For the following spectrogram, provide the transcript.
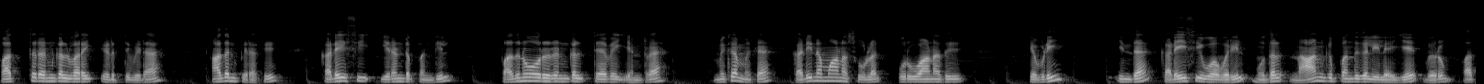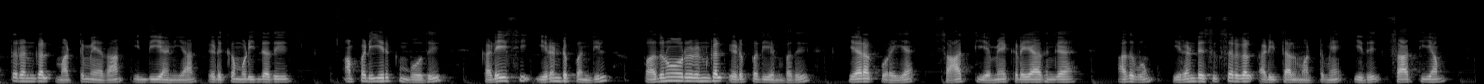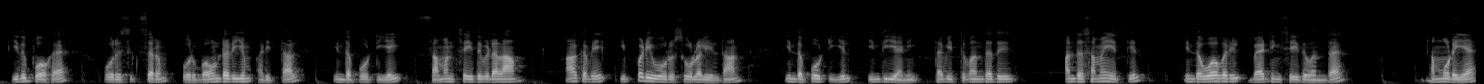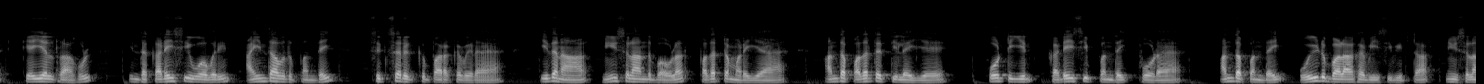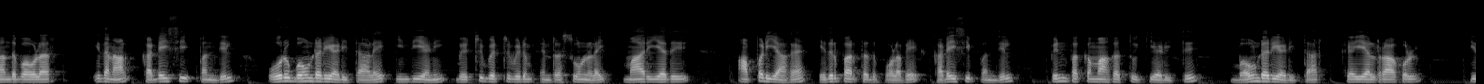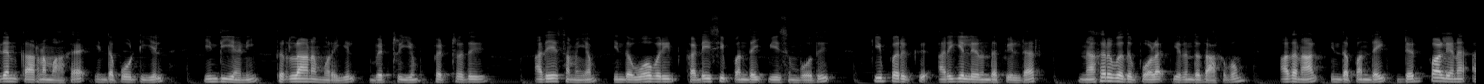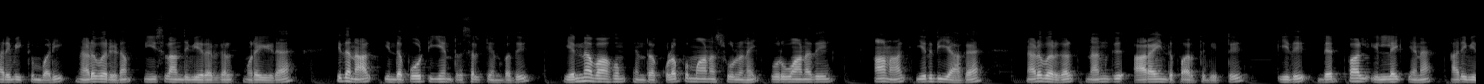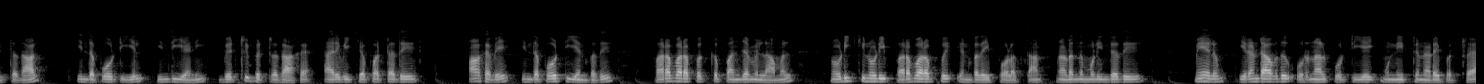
பத்து ரன்கள் வரை எடுத்துவிட அதன் பிறகு கடைசி இரண்டு பந்தில் பதினோரு ரன்கள் தேவை என்ற மிக மிக கடினமான சூழல் உருவானது. எப்படி? இந்த கடைசி ஓவரில் முதல் நான்கு பந்துகளிலேயே வெறும் பத்து ரன்கள் மட்டுமே தான் இந்திய அணியால் எடுக்க முடிந்தது. அப்படி இருக்கும்போது கடைசி இரண்டு பந்தில் பதினோரு ரன்கள் எடுப்பது என்பது ஏறக்குறைய சாத்தியமே கிடையாதுங்க. அதுவும் இரண்டு சிக்சர்கள் அடித்தால் மட்டுமே இது சாத்தியம். இதுபோக ஒரு சிக்சரும் ஒரு பவுண்டரியும் அடித்தால் இந்த போட்டியை சமன் செய்து விடலாம். ஆகவே இப்படி ஒரு சூழலில்தான் இந்த போட்டியில் இந்திய அணி தவித்து வந்தது. அந்த சமயத்தில் இந்த ஓவரில் பேட்டிங் செய்து வந்த நம்முடைய கேஎல் ராகுல் இந்த கடைசி ஓவரின் ஐந்தாவது பந்தை சிக்ஸருக்கு பறக்கவிட இதனால் நியூசிலாந்து பவுலர் பதட்டமடைய அந்த பதட்டத்திலேயே போட்டியின் கடைசி பந்தை போட அந்த பந்தை ஒயிடு பாலாக வீசிவிட்டார் நியூசிலாந்து பவுலர். இதனால் கடைசி பந்தில் ஒரு பவுண்டரி அடித்தாலே இந்திய அணி வெற்றி பெற்றுவிடும் என்ற சூழ்நிலை மாறியது. அப்படியாக எதிர்பார்த்தது போலவே கடைசி பந்தில் பின்பக்கமாக தூக்கி அடித்து பவுண்டரி அடித்தார் கே எல் ராகுல். இதன் காரணமாக இந்த போட்டியில் இந்திய அணி திரளான முறையில் வெற்றியும் பெற்றது. அதே சமயம் இந்த ஓவரின் கடைசி பந்தை வீசும்போது கீப்பருக்கு அருகில் இருந்த ஃபீல்டர் நகருவது போல இருந்ததாகவும் அதனால் இந்த பந்தை டெட்பால் என அறிவிக்கும்படி நடுவரிடம் நியூசிலாந்து வீரர்கள் முறையிட இதனால் இந்த போட்டியின் ரிசல்ட் என்பது என்னவாகும் என்ற குழப்பமான சூழ்நிலை உருவானது. ஆனால் இறுதியாக நடுவர்கள் நன்கு ஆராய்ந்து பார்த்துவிட்டு இது டெட்பால் இல்லை என அறிவித்ததால் இந்த போட்டியில் இந்திய அணி வெற்றி பெற்றதாக அறிவிக்கப்பட்டது. ஆகவே இந்த போட்டி என்பது பரபரப்புக்கு பஞ்சமில்லாமல் நொடிக்கு நொடி பரபரப்பு என்பதைப் போலத்தான் நடந்து முடிந்தது. மேலும் இரண்டாவது ஒருநாள் போட்டியை முன்னிட்டு நடைபெற்ற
